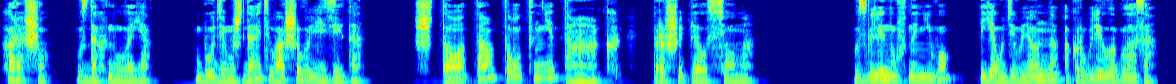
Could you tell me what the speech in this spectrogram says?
Хорошо, вздохнула я. Будем ждать вашего визита. Что-то тут не так, прошипел Сёма. Взглянув на него, я удивленно округлила глаза.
